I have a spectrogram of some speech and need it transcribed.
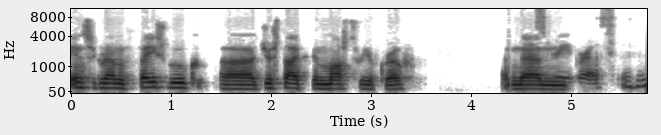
Instagram, Facebook, uh, just type in Mastery of Growth, and then Mastery of Growth. Mm-hmm.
